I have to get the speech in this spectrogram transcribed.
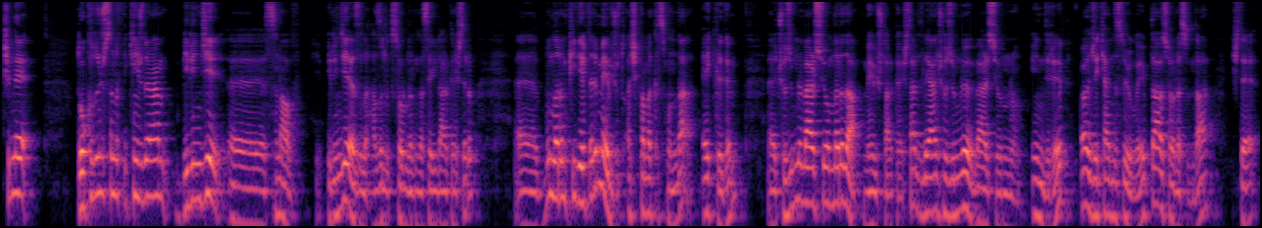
Şimdi 9. sınıf ikinci dönem birinci e, sınav birinci yazılı hazırlık sorularında sevgili arkadaşlarım e, bunların pdf'leri mevcut. Açıklama kısmında ekledim çözümlü versiyonları da mevcut arkadaşlar. Dileyen çözümlü versiyonunu indirip önce kendisi uygulayıp daha sonrasında işte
